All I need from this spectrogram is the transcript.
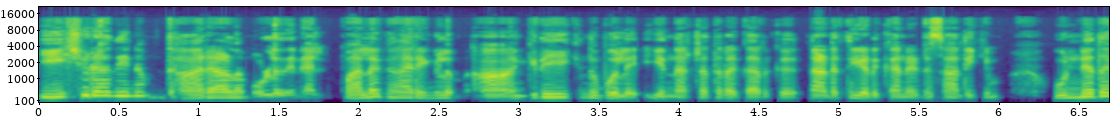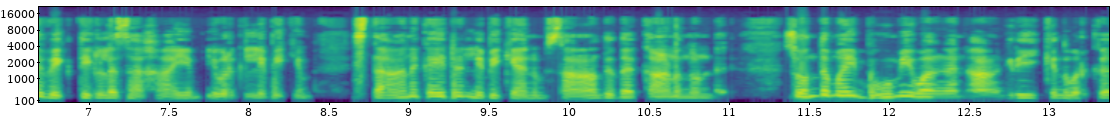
ഈശ്വരാധീനം ധാരാളം ഉള്ളതിനാൽ പല കാര്യങ്ങളും ആഗ്രഹിക്കുന്ന പോലെ ഈ നക്ഷത്രക്കാർക്ക് നടത്തിയെടുക്കാനായിട്ട് സാധിക്കും. ഉന്നത വ്യക്തികളുടെ സഹായം ഇവർക്ക് ലഭിക്കും. സ്ഥാനക്കയറ്റം ലഭിക്കാനും സാധ്യത കാണുന്നുണ്ട്. സ്വന്തമായി ഭൂമി വാങ്ങാൻ ആഗ്രഹിക്കുന്നവർക്ക്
